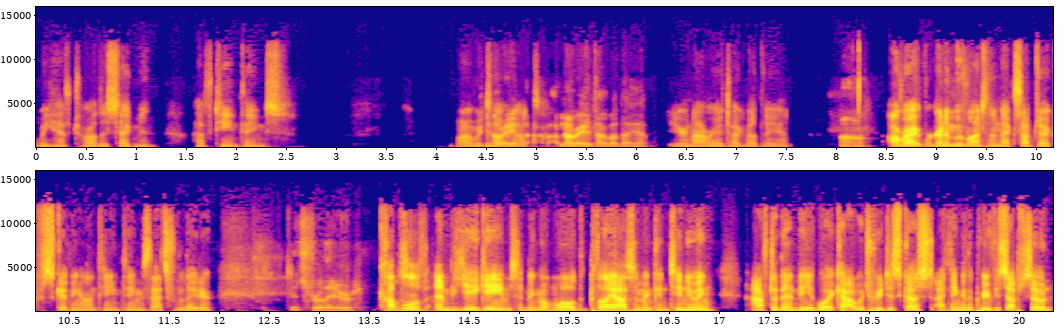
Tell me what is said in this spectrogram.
we have Charlie's segment of team things. What are we I'm talking ready, about? I'm not ready to talk about that yet. You're not ready to talk about that yet. Uh-uh. All right, we're going to move on to the next subject. Skipping on team things, that's for later. It's for later. We'll Couple of NBA games have been going. Well, the playoffs have been continuing after the NBA boycott, which we discussed, I think, in the previous episode.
